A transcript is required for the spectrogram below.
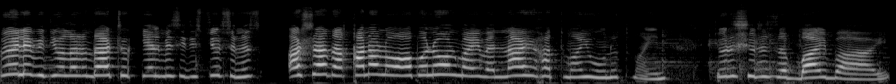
Böyle videoların daha çok gelmesini istiyorsanız aşağıda kanala abone olmayı ve like atmayı unutmayın. Görüşürüz ve bay bay.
